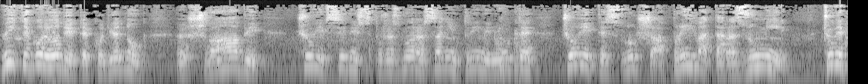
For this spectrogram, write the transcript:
Vidite gore odete kod jednog e, švabi, čovjek sjedniš, razgovaraš sa njim tri minute, čovjek te sluša, prihvata, razumije, čovjek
